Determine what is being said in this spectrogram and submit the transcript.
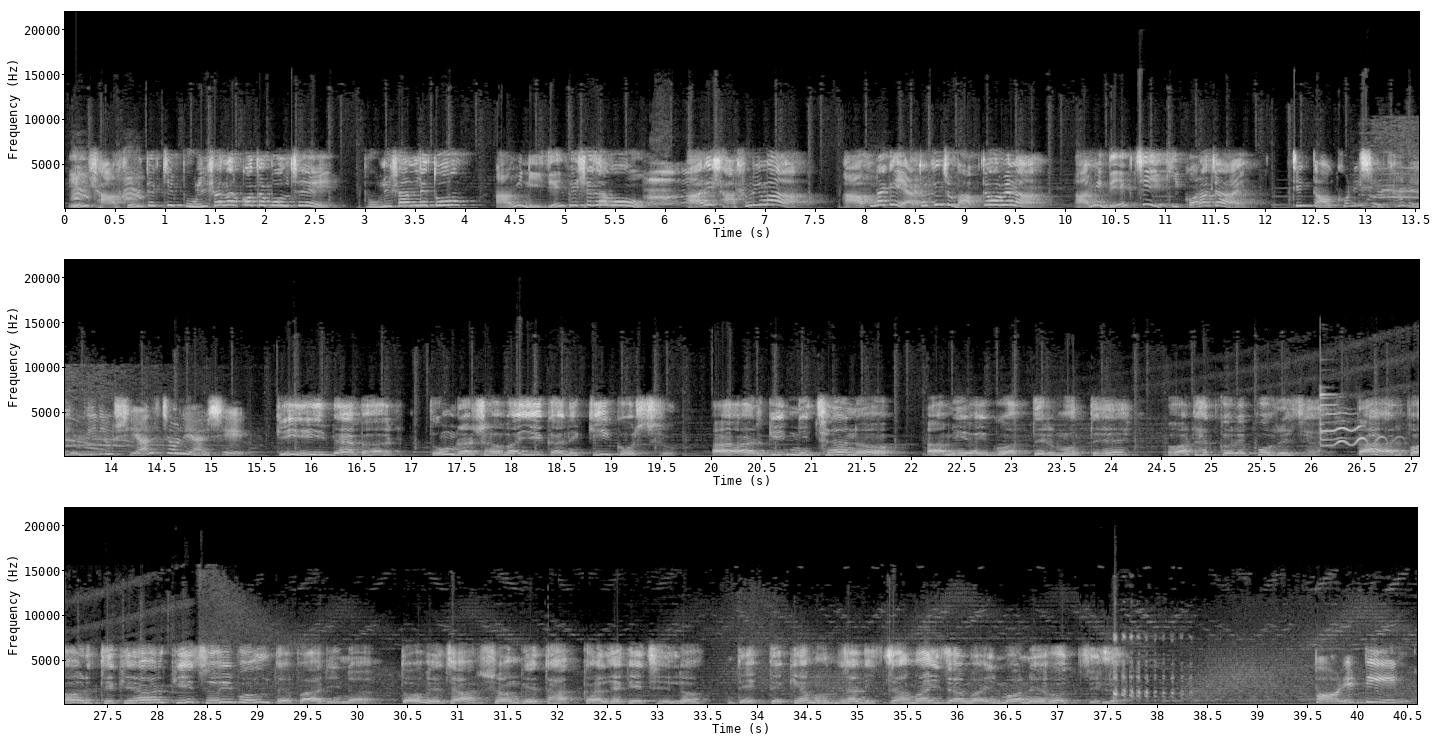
এই শাশুড়ি দেখছি পুলিশ আনার কথা বলছে। পুলিশ আনলে তো আমি নিজেই ফেসে যাব। আরে শাশুড়ি মা আপনাকে এত কিছু ভাবতে হবে না। আমি দেখছি কি করা যায়। ঠিক তখনই সেখানে বিলু শিয়াল চলে আসে। কি ব্যাপার? তোমরা সবাই এখানে কি করছ? আর গিন্নি ছানো আমি ওই গর্তের মধ্যে হঠাৎ করে পড়ে যাই। তারপর থেকে আর কিছুই বলতে পারি না। তবে যার সঙ্গে ধাক্কা লেগেছিল দেখতে কেমন জানি জামাই জামাই মনে হচ্ছিল। পরের দিন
